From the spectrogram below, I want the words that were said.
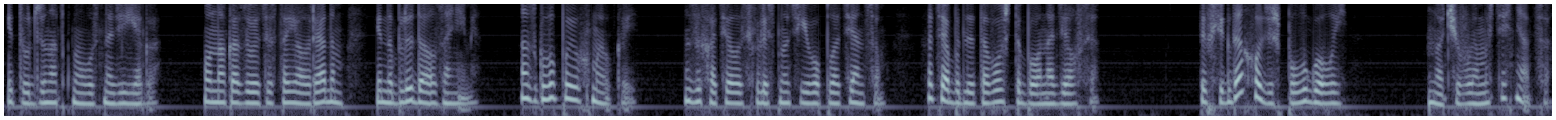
и тут же наткнулась на Диего. Он, оказывается, стоял рядом и наблюдал за ними. А с глупой ухмылкой. Захотелось хлестнуть его полотенцем, хотя бы для того, чтобы он оделся. «Ты всегда ходишь полуголый?» Но чего ему стесняться?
